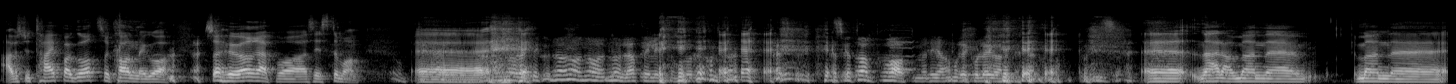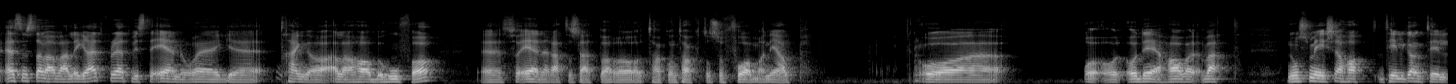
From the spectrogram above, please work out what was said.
ja, hvis du teiper godt, så kan det gå. Så hører jeg på sistemann. Eh, Nå, nå, nå, nå, lærte jeg litt om hvordan Jeg skal ta en prat med de andre kollegaene mine. Eh, nei da, men, eh, men eh, jeg syns det vært veldig greit. For hvis det er noe jeg trenger eller har behov for, så er det rett og slett bare å ta kontakt, og så får man hjelp. Og, eh, og, og, det har vært noe som jeg ikke har hatt tilgang til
